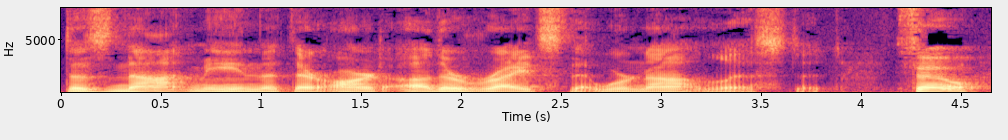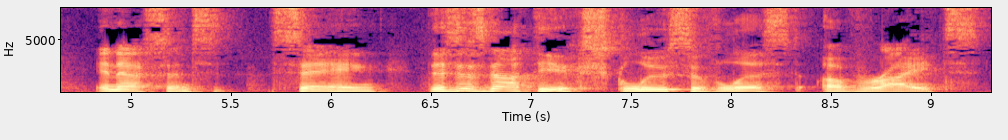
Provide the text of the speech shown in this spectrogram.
does not mean that there aren't other rights that were not listed. So, in essence, saying this is not the exclusive list of rights.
